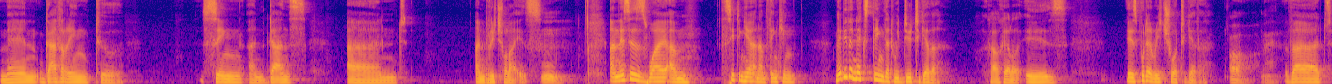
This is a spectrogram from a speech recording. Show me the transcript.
men gathering to sing and dance and and ritualize. Mm. And this is why I'm sitting here and I'm thinking maybe the next thing that we do together, Hello, is is put a ritual together. Oh man. That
